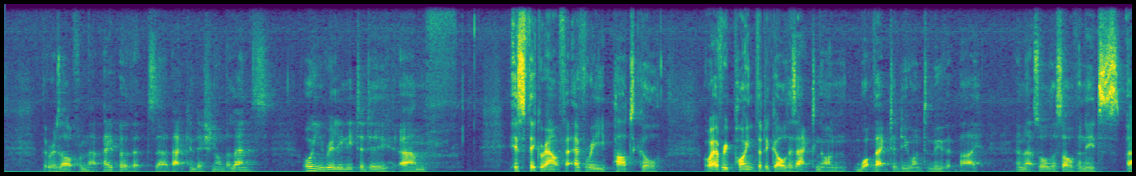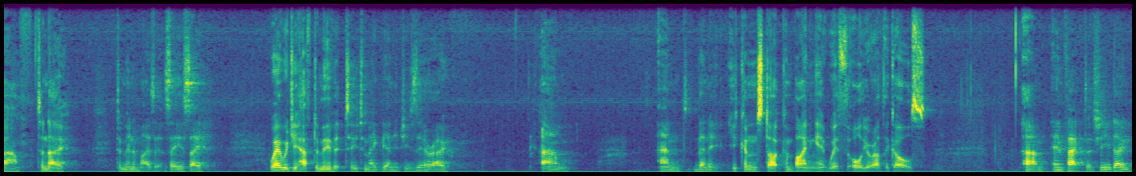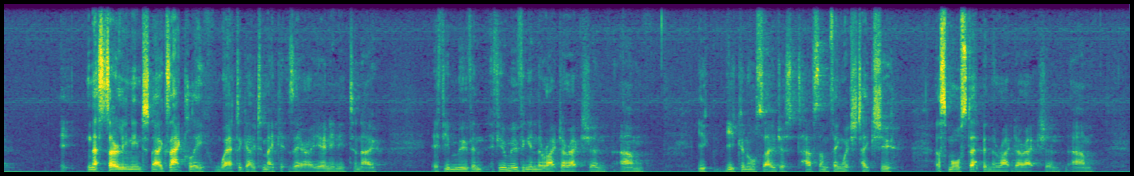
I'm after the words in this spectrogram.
the result from that paper, that's uh, that condition on the length, all you really need to do um, is figure out for every particle or every point that a goal is acting on, what vector do you want to move it by? And that's all the solver needs um, to know to minimize it. So you say, where would you have to move it to to make the energy zero? Um, and then it, you can start combining it with all your other goals. Um, in fact, actually, you don't, necessarily need to know exactly where to go to make it zero. You only need to know if, you move in, if you're moving in the right direction. Um, you, you can also just have something which takes you a small step in the right direction. Um,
